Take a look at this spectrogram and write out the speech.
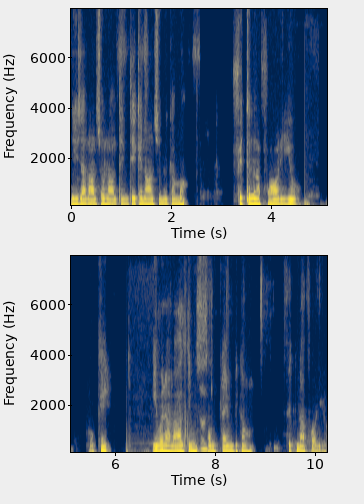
these are also halal thing. They can also become a fitna for you. Okay. Even halal things Okay. sometimes become fitna for you.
